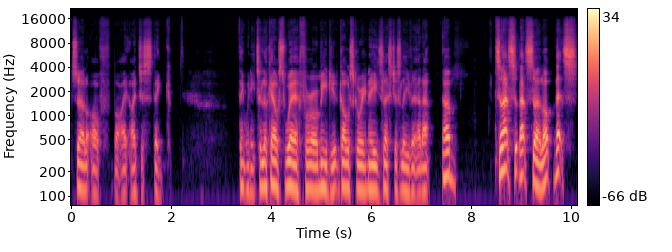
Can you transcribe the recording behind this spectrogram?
Sørloth off, but I, I just think I think we need to look elsewhere for our immediate goal scoring needs. Let's just leave it at that. Um, so that's that's Sørloth. Let's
